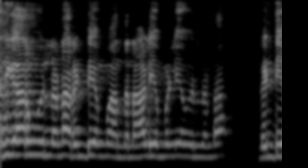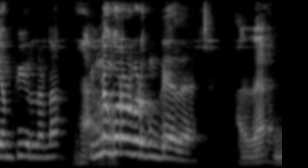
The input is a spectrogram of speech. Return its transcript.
அதிகாரமும் இல்லைன்னா ரெண்டு எம் அந்த நாலு எம்எல்ஏவும் இல்லைன்னா ரெண்டு எம்பியும் இல்லைன்னா இன்னும் குரல் கொடுக்க முடியாது? அதான்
